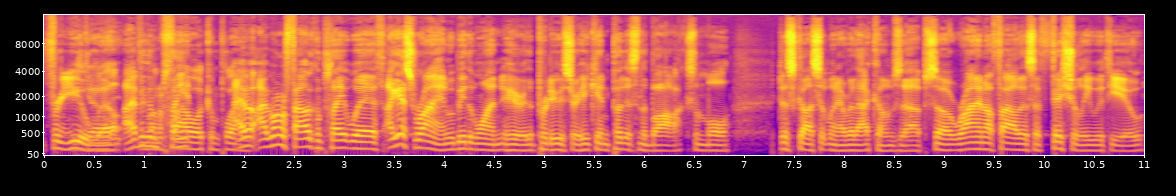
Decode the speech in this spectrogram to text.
for you. gotta- Will I have a you wanna complaint? file a complaint. I, I want to file a complaint with. I guess Ryan would be the one here, the producer. He can put this in the box, and we'll discuss it whenever that comes up. So Ryan, I'll file this officially with you.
